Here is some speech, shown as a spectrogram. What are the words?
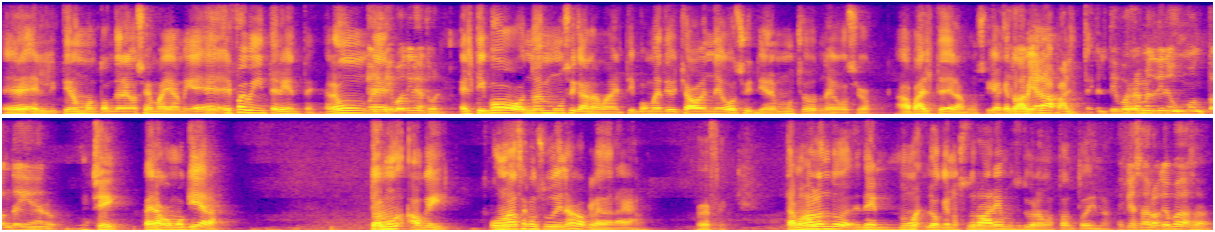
Él, él tiene un montón de negocios en Miami. Él, él fue bien inteligente. Es un, El eh, tipo tiene torta. el tipo no es música nada más. El tipo metió chavo en negocio y tiene muchos negocios. Aparte de la música, que todavía la aparte. El tipo realmente tiene un montón de dinero. Sí, pero como quiera. Todo el mundo, ok, uno hace con su dinero lo que le da la gana. Perfecto. Estamos hablando de lo que nosotros haríamos si tuviéramos tanto dinero. Es que ¿sabes lo que pasa?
